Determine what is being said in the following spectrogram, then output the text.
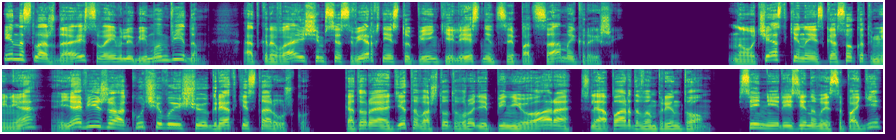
и наслаждаюсь своим любимым видом, открывающимся с верхней ступеньки лестницы под самой крышей. На участке наискосок от меня я вижу окучивающую грядки старушку, которая одета во что-то вроде пеньюара с леопардовым принтом, синие резиновые сапоги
